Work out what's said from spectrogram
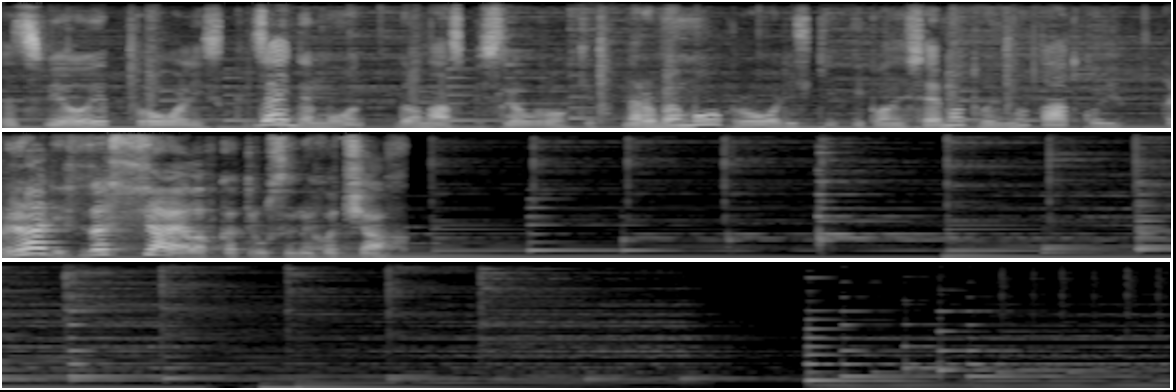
зацвіли проліски. Зайдемо до нас після уроків, нарвемо пролісків і понесемо твоєму таткові. Радість засяяла в катрусиних очах.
